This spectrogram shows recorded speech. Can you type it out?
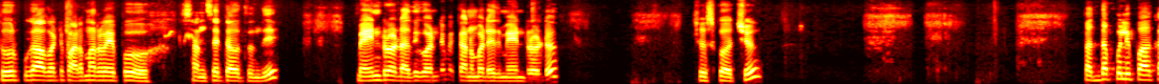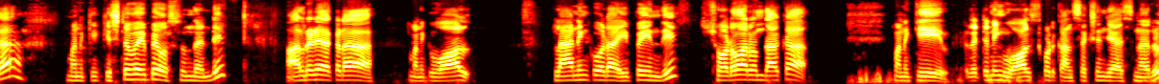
తూర్పు కాబట్టి పడమర వైపు సన్సెట్ అవుతుంది. మెయిన్ రోడ్ అదిగోండి మీకు కనబడేది మెయిన్ రోడ్డు. చూసుకోవచ్చు. పెద్ద పులిపాక మనకి కిష్ట వైపే వస్తుందండి. ఆల్రెడీ అక్కడ మనకి వాల్ ప్లానింగ్ కూడా అయిపోయింది. చోడవరం దాకా మనకి రిటర్నింగ్ వాల్స్ కూడా కన్స్ట్రక్షన్ చేస్తున్నారు.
